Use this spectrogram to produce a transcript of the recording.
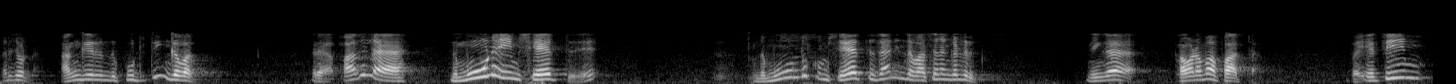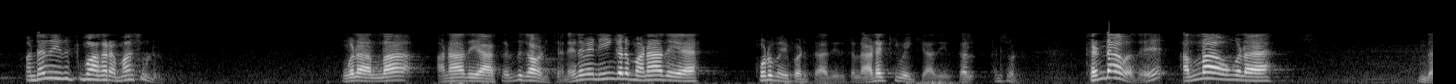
சொன்ன. அங்கிருந்து கூட்டிட்டு இங்க வந்து. அதுல இந்த மூணையும் சேர்த்து இந்த மூன்றுக்கும் சேர்த்து தான் இந்த வசனங்கள் இருக்கு. நீங்க கவனமா பார்த்தா. இப்ப எத்தீம்ன்றது இதுக்கு பாகரமா சொல்றது. உங்களை அல்லாஹ் அனாதையாக்குறது கவனிச்சான். எனவே நீங்களும் அனாதைய கொடுமைப்படுத்தாதீர்கள் அடக்கி வைக்காதீர்கள் சொன்ன ரெண்டாவது அல்லாஹ் உங்களை இந்த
